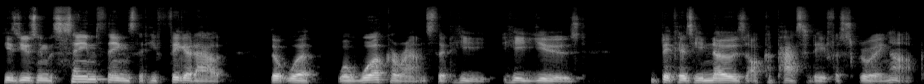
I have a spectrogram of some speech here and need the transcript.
he's using the same things that he figured out that were were workarounds that he he used because he knows our capacity for screwing up.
